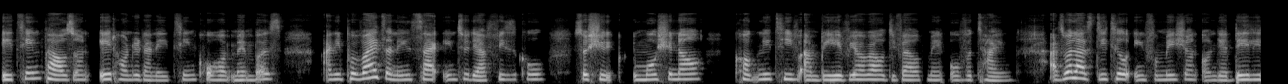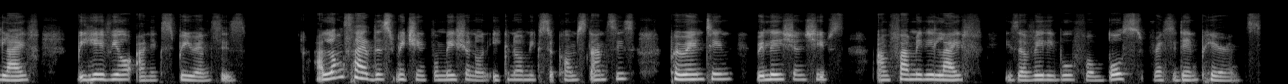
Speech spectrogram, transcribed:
18,818 cohort members, and it provides an insight into their physical, socio-emotional, cognitive, and behavioral development over time, as well as detailed information on their daily life, behavior, and experiences. Alongside this rich information on economic circumstances, parenting, relationships, and family life is available from both resident parents.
